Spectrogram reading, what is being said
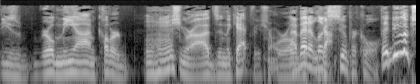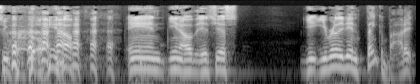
these real neon colored fishing rods in the catfishing world. Mm-hmm. I bet it looks got- super cool. they do look super cool, you know. And you know, it's just you, you really didn't think about it,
